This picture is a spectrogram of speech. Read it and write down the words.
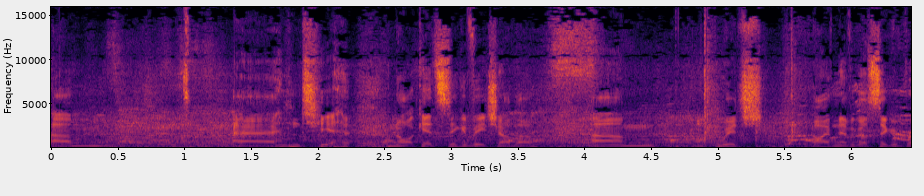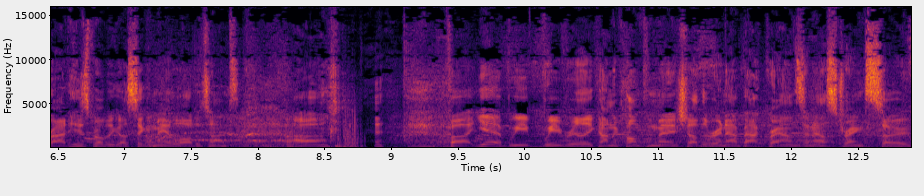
Um, and yeah, not get sick of each other, um, which I've never got sick of Brad. He's probably got sick of me a lot of times. Um, but yeah, we, we really kind of complement each other in our backgrounds and our strengths. So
